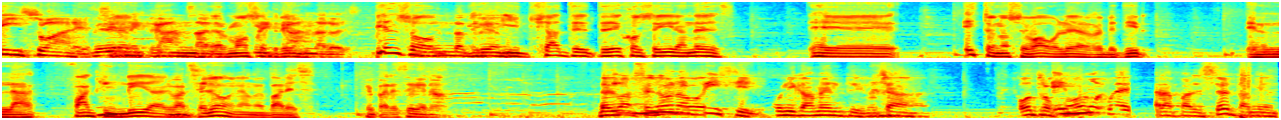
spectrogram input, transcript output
Y Suárez. Bien, un escándalo. Hermoso un escándalo es. Pienso, y ya te, te dejo seguir, Andrés. eh, esto no se va a volver a repetir en la fucking vida del Barcelona, me parece. Me parece que no. Del Es Barcelona muy difícil. únicamente. O sea, otro Es jugador muy- puede aparecer también.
